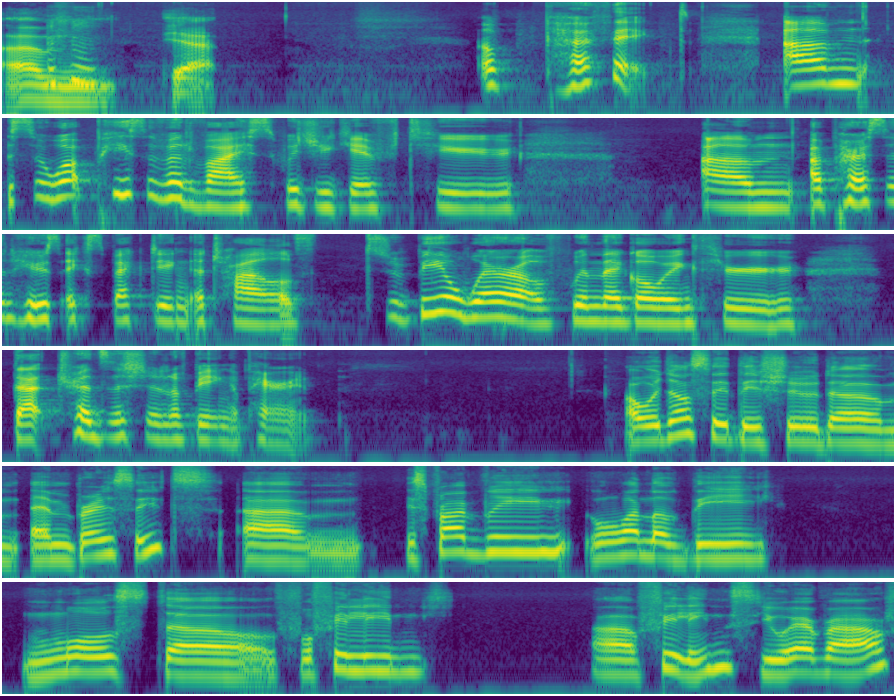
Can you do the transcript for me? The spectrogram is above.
Um, mm-hmm. Yeah. Oh, perfect. Um, so, what piece of advice would you give to um, a person who's expecting a child to be aware of when they're going through that transition of being a parent? I would just say they should um, embrace it. Um, it's probably one of the most uh, fulfilling uh, feelings you ever have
